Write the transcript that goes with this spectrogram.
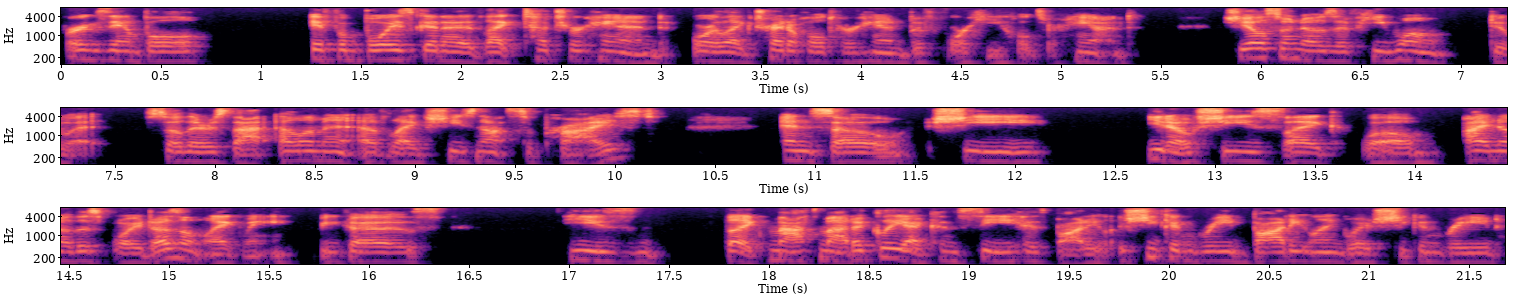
for example, if a boy's gonna like touch her hand or like try to hold her hand before he holds her hand. She also knows if he won't do it. So there's that element of like she's not surprised. And so she, you know, she's like, well, I know this boy doesn't like me because he's like mathematically I can see his body. She can read body language, she can read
